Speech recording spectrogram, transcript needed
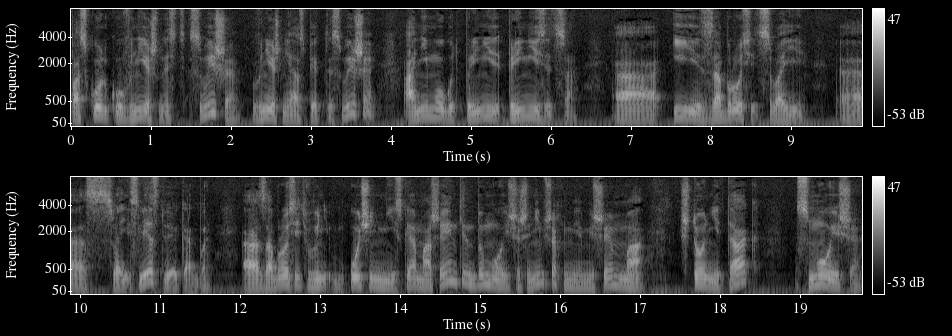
поскольку внешность свыше, внешние аспекты свыше, они могут принизиться и забросить свои, свои следствия, как бы, забросить в, очень низко. Машенкин бы мой шашинимшах мишем ма что не так с Мойше,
